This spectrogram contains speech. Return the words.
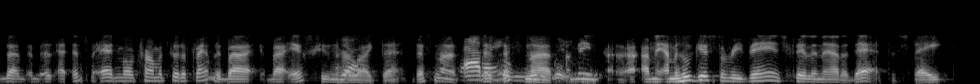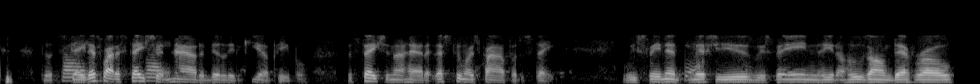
by, by that's adding more trauma to the family by by executing her like that. That's not. That, that's not. I mean, I, I mean, I mean, who gets the revenge feeling out of that? The state. The state. Right. That's why the state Right. shouldn't have the ability to kill people. The state should not have it. That's too much power for the state. We've seen it Yeah. misused. We've seen you know who's on death row.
